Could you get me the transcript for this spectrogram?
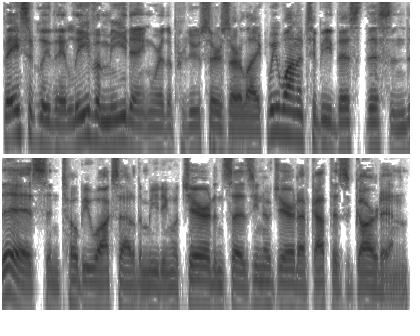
basically they leave a meeting where the producers are like, we want it to be this, this, and this. And Tobe walks out of the meeting with Jared and says, you know, Jared, I've got this garden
